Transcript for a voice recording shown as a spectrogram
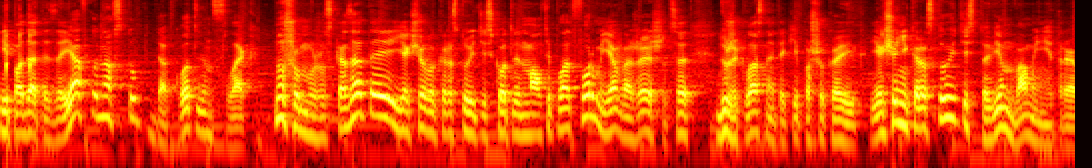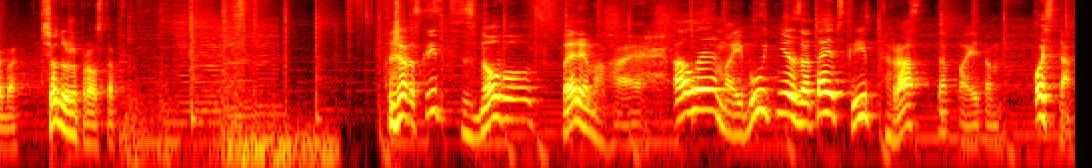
і подати заявку на вступ до Kotlin Slack. Ну що можу сказати, якщо ви користуєтесь Kotlin Multiplatform, я вважаю, що це дуже класний такий пошуковик. Якщо не користуєтесь, то він вам і не треба. Все дуже просто. JavaScript знову перемагає. Але майбутнє за TypeScript, Rust та Python. Ось так.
